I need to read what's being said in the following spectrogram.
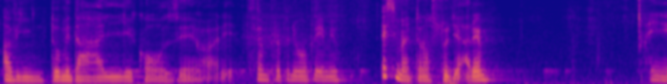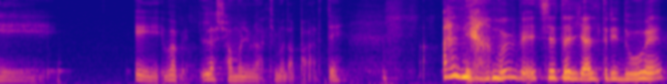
ha vinto, medaglie, cose varie. Sempre primo premio. E si mettono a studiare. E, e vabbè, lasciamoli un attimo da parte. Andiamo invece dagli altri due,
